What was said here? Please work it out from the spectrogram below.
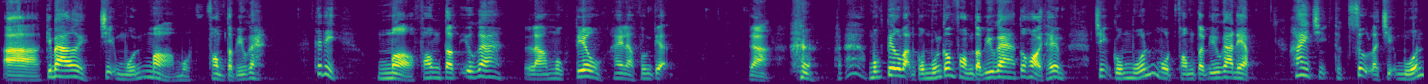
à, cái ba ơi chị muốn mở một phòng tập yoga. Thế thì mở phòng tập yoga là mục tiêu hay là phương tiện? Dạ mục tiêu bạn có muốn có phòng tập yoga? Tôi hỏi thêm chị có muốn một phòng tập yoga đẹp hay chị thực sự là chị muốn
